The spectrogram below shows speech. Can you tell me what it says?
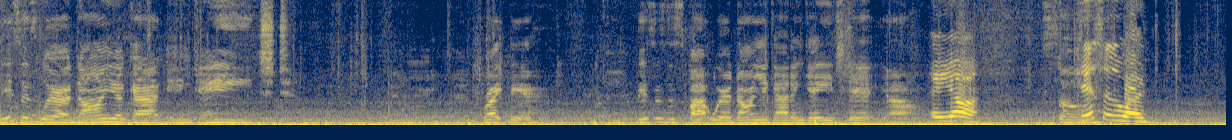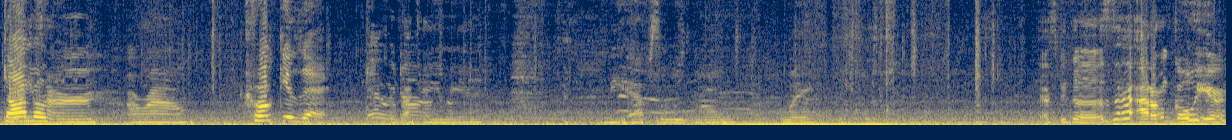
This is where Adonya got engaged. Right there. This is the spot where Adonya got engaged at, y'all. Hey, y'all, So this is where Donald turn around Trump is at. There we if I came go. Absolute wrong way. That's because I don't go here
